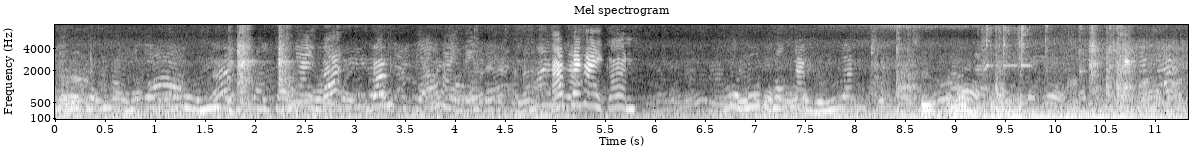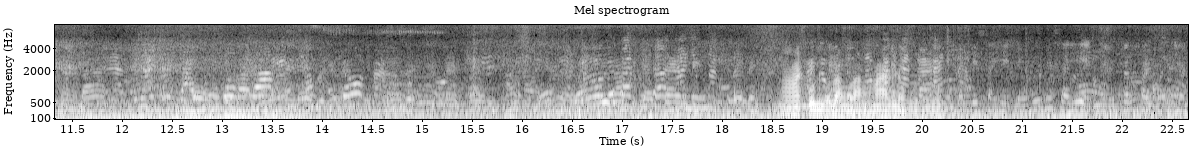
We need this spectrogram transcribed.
เดี๋ยว ซื้อขนมพี่น้องเอ้ยอ่าคนกำลังลังมากพี่น้องคนนี้มันมีสาเหตุอย่างไม่มีสาเหตุเนี่ยต้องไปวัดอย่าง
